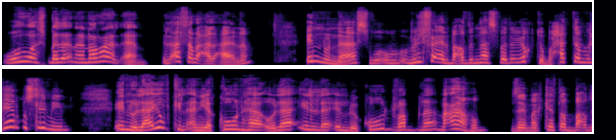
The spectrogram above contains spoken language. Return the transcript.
وهو بدأنا نراه الآن. الأثر على العالم إنه الناس وبالفعل بعض الناس بدأوا يكتبوا حتى من غير مسلمين إنه لا يمكن أن يكون هؤلاء إلا إنه يكون ربنا معاهم زي ما كتب بعض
